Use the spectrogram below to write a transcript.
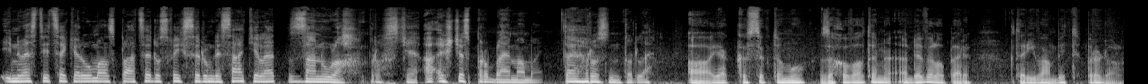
investice, kterou mám splácet do svých 70 let za nula prostě a ještě s problémama. To je hrozný tohle. A jak se k tomu zachoval ten developer, který vám byt prodal?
